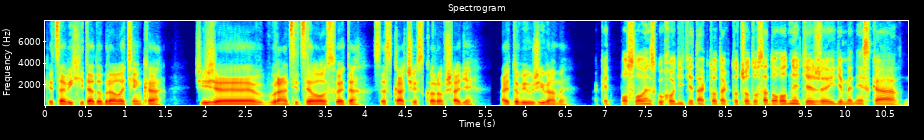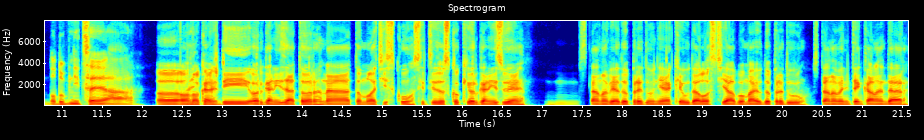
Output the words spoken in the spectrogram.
keď sa vychytá dobrá letenka. Čiže v rámci celého sveta sa skáče skoro všade. Aj to využívame. A keď po Slovensku chodíte takto, tak to čo to sa dohodnete, že ideme dneska do Dubnice a Uh, ono, každý organizátor na tom letisku si tie zoskoky organizuje, stanovia dopredu nejaké udalosti alebo majú dopredu stanovený ten kalendár,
